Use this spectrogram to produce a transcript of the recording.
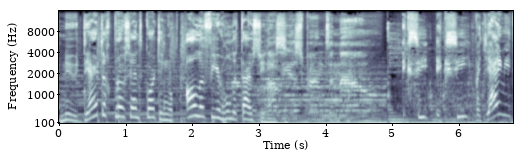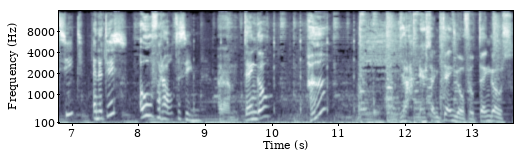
Nu 30% korting op alle 400 thuisstudies. Ik zie, ik zie wat jij niet ziet. En het is overal te zien. Ehm, tango? Huh? Ja, er zijn tango veel tango's.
